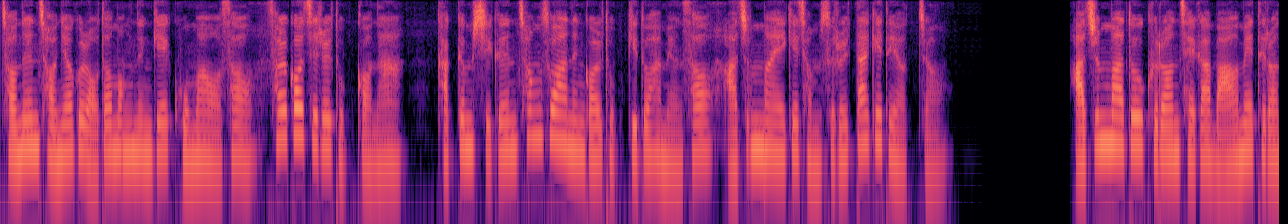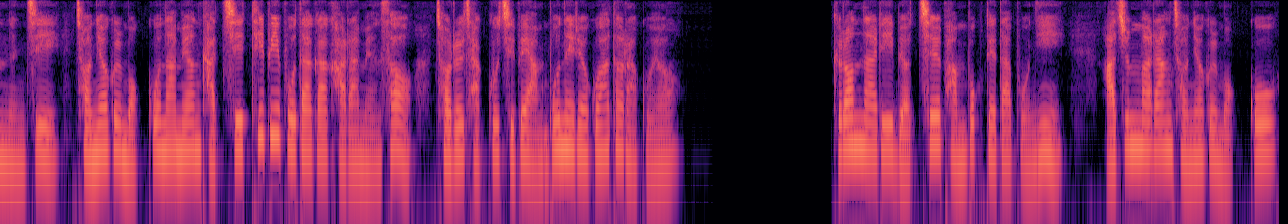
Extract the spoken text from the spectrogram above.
저는 저녁을 얻어먹는 게 고마워서 설거지를 돕거나 가끔씩은 청소하는 걸 돕기도 하면서 아줌마에게 점수를 따게 되었죠. 아줌마도 그런 제가 마음에 들었는지 저녁을 먹고 나면 같이 TV 보다가 가라면서 저를 자꾸 집에 안 보내려고 하더라고요. 그런 날이 며칠 반복되다 보니 아줌마랑 저녁을 먹고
